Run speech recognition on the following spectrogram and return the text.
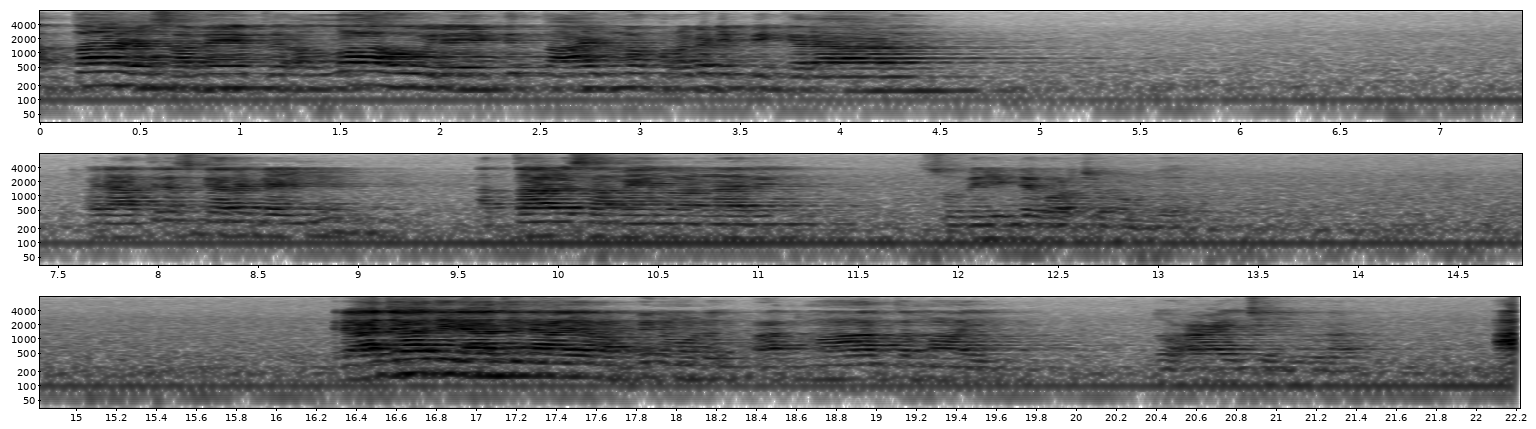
അത്താഴ സമയത്ത് അള്ളാഹുവിലേക്ക് താഴ്മ പ്രകടിപ്പിക്കലാണ്. രാത്രി നിസ്കാരം കഴിഞ്ഞ് അത്താഴ സമയം എന്ന് പറഞ്ഞാൽ സുബഹിന്റെ കുറച്ചു മുമ്പ്. രാജാതിരാജനായ റബ്ബിനോട് ആത്മാർത്ഥമായി ദുആയ് ചെയ്യുക. ആ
